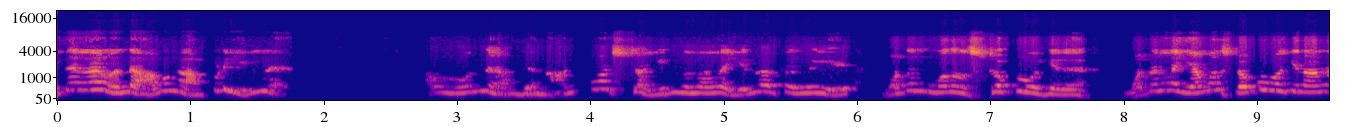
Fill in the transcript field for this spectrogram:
இதெல்லாம் வந்து அவங்க அப்படி இல்லை. அவங்க வந்து அந்த அட்வான்ஸ்டா இருந்ததுனால எல்லாத்துக்குமே முதல் முதல் ஸ்டெப் வைக்கிற முதல்ல எவன் ஸ்டெப் வைக்கிறாங்க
